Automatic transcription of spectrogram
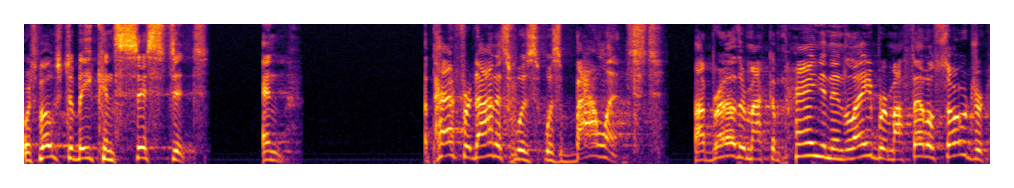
We're supposed to be consistent. And Epaphroditus was, was balanced. My brother, my companion in labor, my fellow soldier.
